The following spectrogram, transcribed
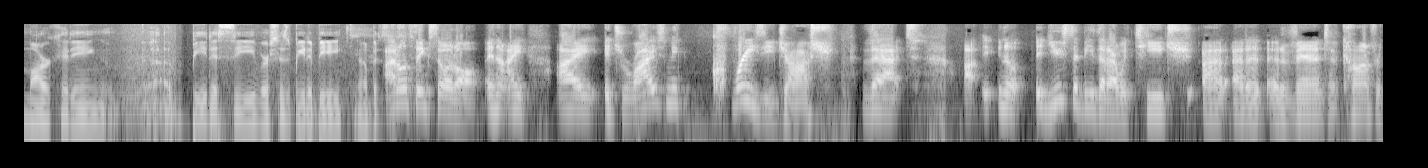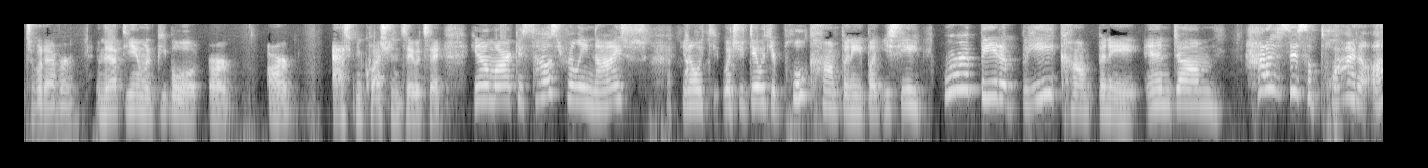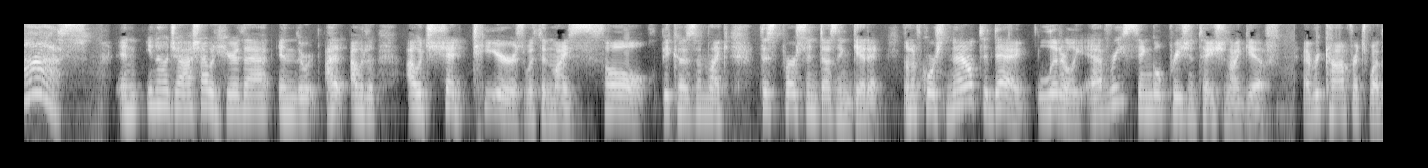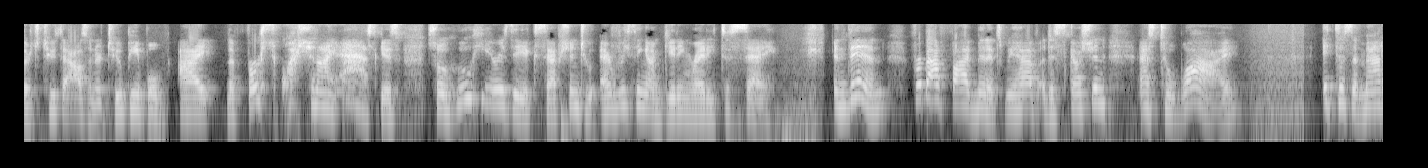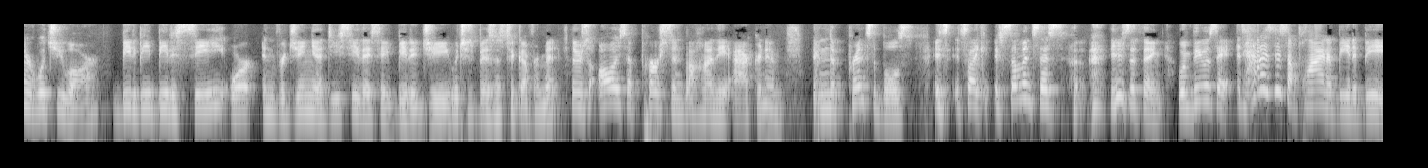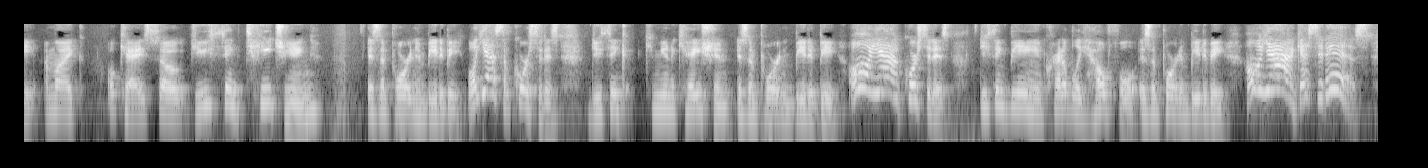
marketing uh, B2C versus B2B? You know, business? I don't think so at all. And I, I, it drives me crazy, Josh, that uh, you know it used to be that I would teach at, at a, an event, at a conference, or whatever, and at the end when people are are asking questions, they would say, you know, Marcus, that was really nice, you know, what you did with your pool company, but you see, we're a B two B company, and um, how does this apply to us? And you know, Josh, I would hear that, and there, I, I would, I would shed tears within my soul because I'm like, this person doesn't get it. And of course, now today, literally every single presentation I give, every conference, whether it's 2,000 or two people, I the first question I ask is, so who here is the exception to everything I'm getting ready to say? And then for about five minutes, we have a discussion as to why it doesn't matter what you are B2B, B2C, or in Virginia, DC, they say B2G, which is business to government. There's always a person behind the acronym. And the principles, it's, it's like if someone says, here's the thing when people say, how does this apply to B2B? I'm like, okay, so do you think teaching is important in B2B? Well, yes, of course it is. Do you think communication is important in B2B? Oh, yeah, of course it is. Do you think being incredibly helpful is important in B2B? Oh, yeah, I guess it is.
